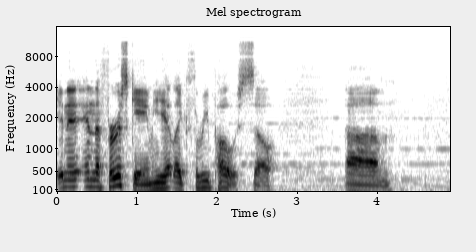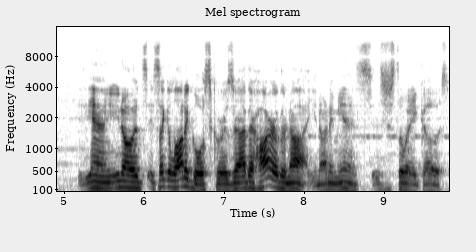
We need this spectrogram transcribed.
in in the first game, he hit like three posts, so um, yeah, you know, it's it's like a lot of goal scorers. They're either hot or they're not. You know what I mean? It's it's just the way it goes.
